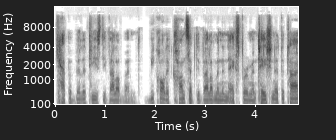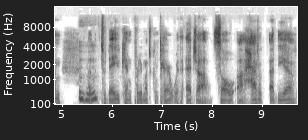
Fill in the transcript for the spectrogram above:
capabilities development. We call it concept development and experimentation at the time. Mm-hmm. today you can pretty much compare it with agile. So uh, have an idea,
